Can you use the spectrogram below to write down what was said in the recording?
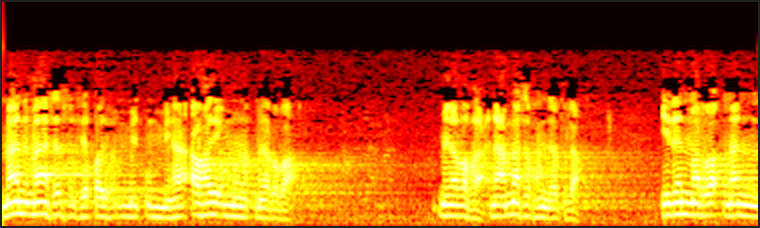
ما ما تدخل في قوله من أمها أو هذه أم من الرضاع. من الرضاع. نعم ما تدخل الإطلاق. إذا من, من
